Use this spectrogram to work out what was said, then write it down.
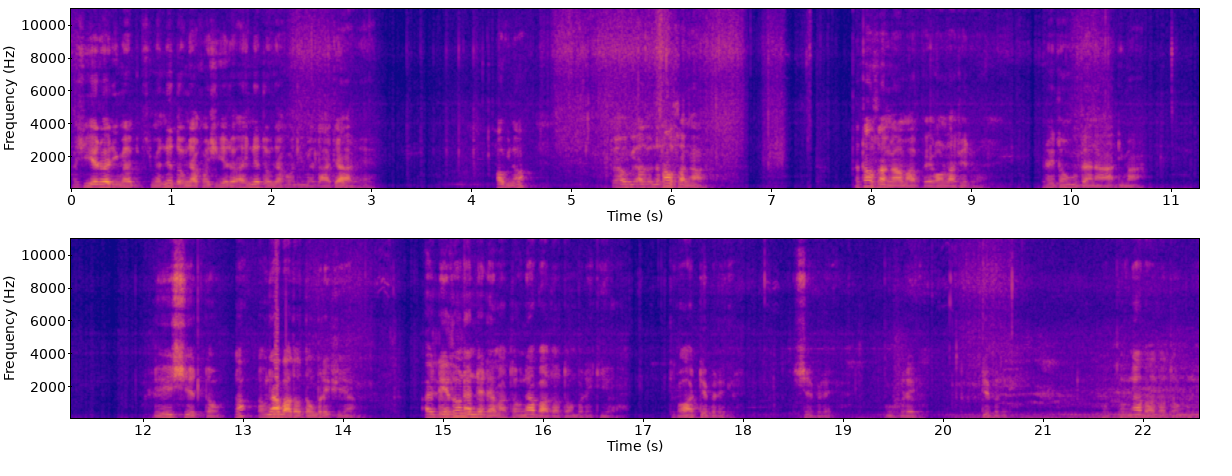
မရှိရတော့ဒီမှာဒီမှာနှစ်တုံညခုရှိရတော့အဲ့နှစ်တုံညခုဒီမှာလာကြတယ်ဟုတ်ပြီနော်ဒါဟုတ်ပြီအဲ့ဒါ2015 2015မှာဘယ်ကောင်လာဖြစ်တော့ပရိသုံးခုတန်းတာဒီမှာ483နော်တုံညပါတော့3ပရိဖြစ်ရအဲ့၄ဆုံးတဲ့နှစ်ထဲမှာတုံညပါတော့3ပရိကြည့်အောင် ဒီကောင်က1ပရိ8ပရိ2ပရိ1ပရိတုံညပါတော့3ပရိ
